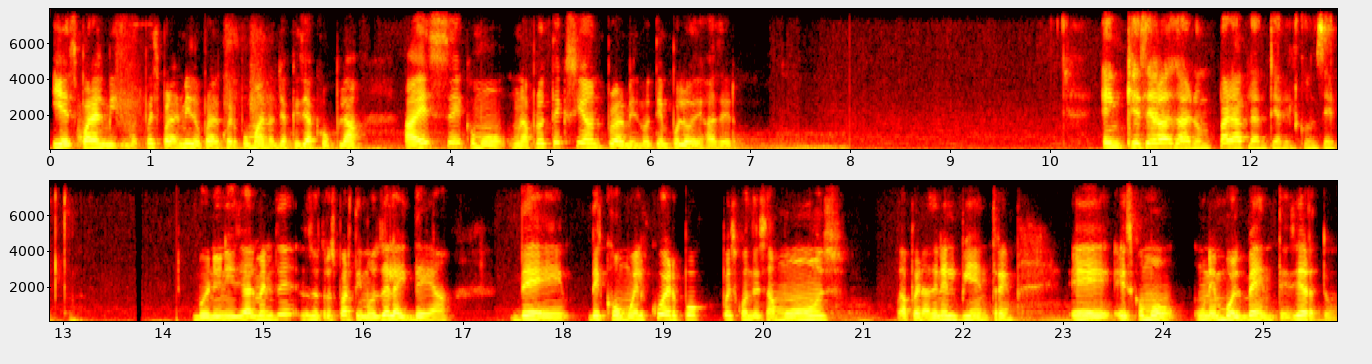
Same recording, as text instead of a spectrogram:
y es para el mismo, pues para el mismo, para el cuerpo humano, ya que se acopla a ese como una protección, pero al mismo tiempo lo deja hacer. ¿En qué se basaron para plantear el concepto? Bueno, inicialmente nosotros partimos de la idea de, de cómo el cuerpo, pues cuando estamos apenas en el vientre, eh, es como un envolvente, ¿cierto?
